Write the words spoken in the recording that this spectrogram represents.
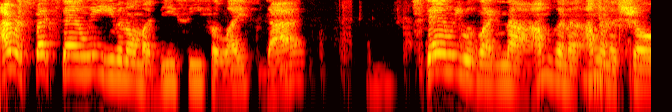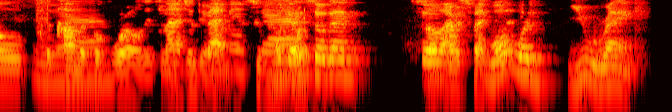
I respect Stan Lee, even though I'm a DC for life guy. Stan Lee was like, "Nah, I'm gonna, I'm gonna show the yeah. comic book world. It's not just yeah. Batman, Superman." Okay, so then, so, so I respect. What that. would you rank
